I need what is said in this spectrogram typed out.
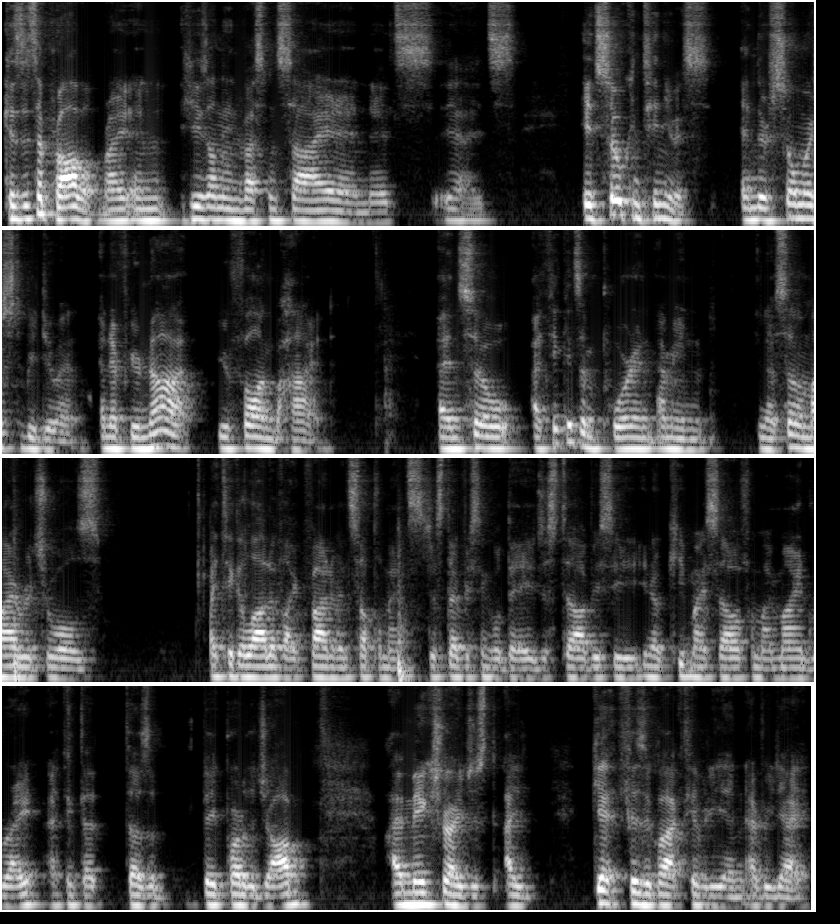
because it's a problem, right? And he's on the investment side, and it's yeah, it's it's so continuous, and there's so much to be doing. And if you're not, you're falling behind. And so I think it's important. I mean, you know, some of my rituals I take a lot of like vitamin supplements just every single day, just to obviously, you know, keep myself and my mind right. I think that does a big part of the job. I make sure I just I get physical activity in every day,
